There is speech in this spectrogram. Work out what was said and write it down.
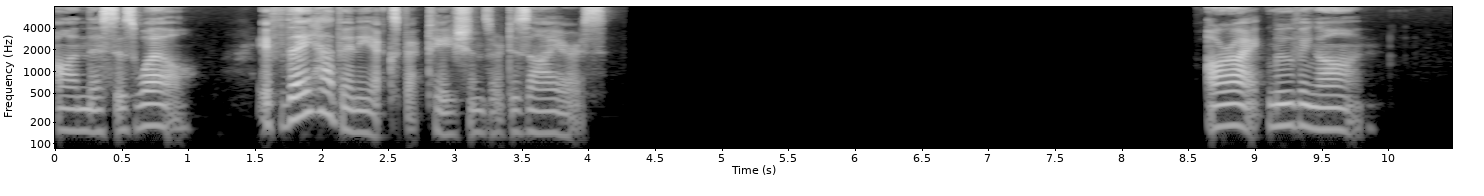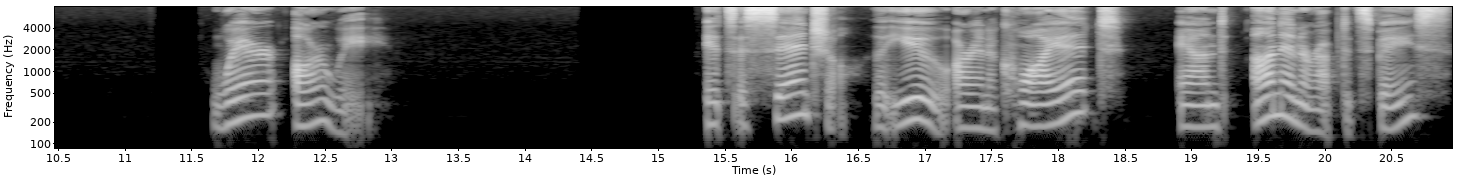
on this as well, if they have any expectations or desires. All right, moving on. Where are we? it's essential that you are in a quiet and uninterrupted space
